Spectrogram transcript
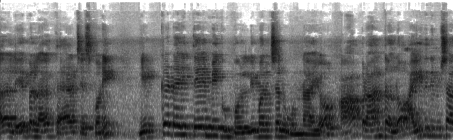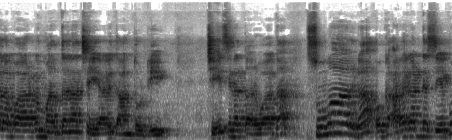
అలా లేపన్ లాగా తయారు చేసుకొని ఎక్కడైతే మీకు బొల్లి మచ్చలు ఉన్నాయో ఆ ప్రాంతంలో ఐదు నిమిషాల పాటు మర్దన చేయాలి దాంతో చేసిన తర్వాత సుమారుగా ఒక అరగంట సేపు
